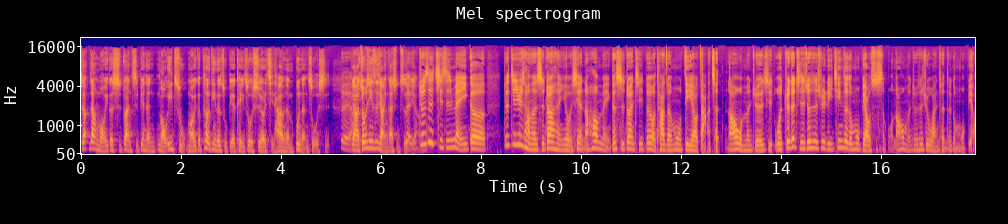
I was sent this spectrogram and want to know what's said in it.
让让某一个时段只变成某一组某一个特定的组别可以做事，而其他人不能做事。对啊，对啊，中心思想应该是这样。就是其实每一个。就进剧场的时段很有限，然后每个时段其实都有它的目的要达成，然后我们觉得其，我觉得其实就是去厘清这个目标是什么，然后我们就是去完成这个目标。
